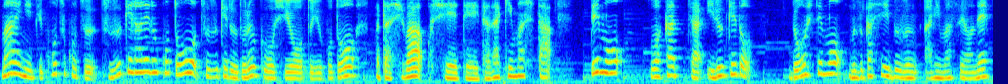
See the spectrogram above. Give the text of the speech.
毎日コツコツ続けられることを続ける努力をしようということを私は教えていただきました。でも分かっちゃいるけどどうしても難しい部分ありますよね。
